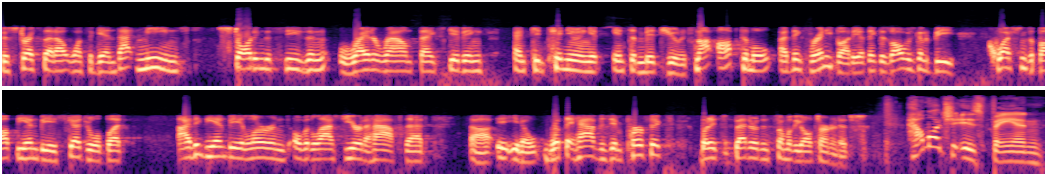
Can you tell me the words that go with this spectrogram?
to stretch that out once again. That means starting the season right around Thanksgiving and continuing it into mid June. It's not optimal, I think, for anybody. I think there's always going to be questions about the NBA schedule, but I think the NBA learned over the last year and a half that uh, you know what they have is imperfect, but it's better than some of the alternatives. How much is fan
